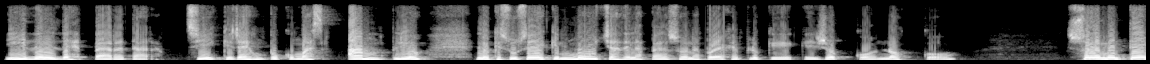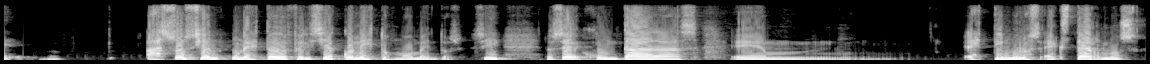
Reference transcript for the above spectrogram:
y del despertar, ¿sí? que ya es un poco más amplio. Lo que sucede es que muchas de las personas, por ejemplo, que, que yo conozco, solamente asocian un estado de felicidad con estos momentos, ¿sí? No sé, juntadas, em, estímulos externos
